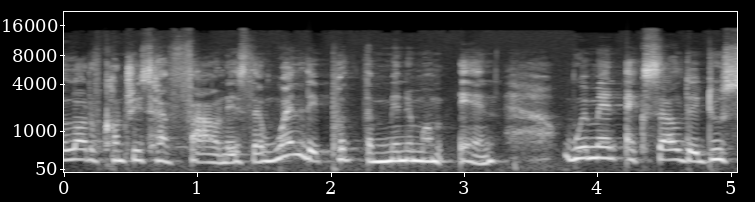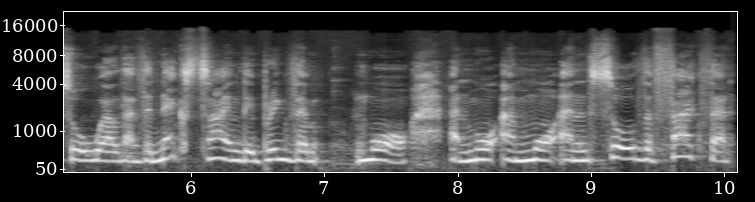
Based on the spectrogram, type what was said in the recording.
a lot of countries have found is that when they put the minimum in, women excel, they do so well that the next time they bring them more and more and more. And so the fact that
